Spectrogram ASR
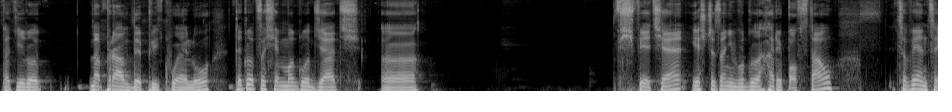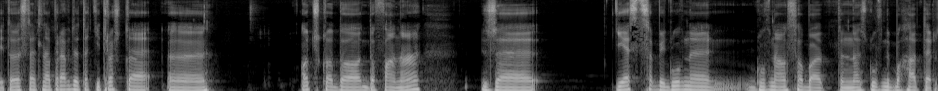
takiego naprawdę prequelu, tego co się mogło dziać e, w świecie, jeszcze zanim w ogóle Harry powstał. Co więcej, to jest tak naprawdę taki troszkę e, oczko do, do fana, że jest sobie główny, główna osoba, ten nasz główny bohater,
